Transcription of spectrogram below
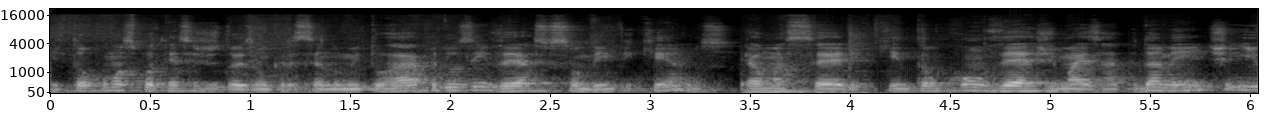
Então, como as potências de 2 vão crescendo muito rápido, os inversos são bem pequenos. É uma série que então converge mais rapidamente e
